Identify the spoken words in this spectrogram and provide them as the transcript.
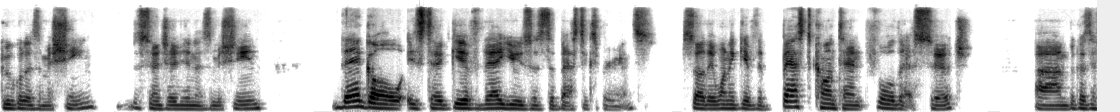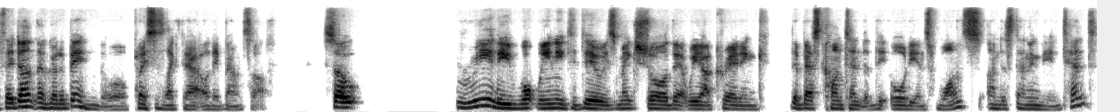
Google is a machine, the search engine is a machine. Their goal is to give their users the best experience. So they want to give the best content for their search. Um, because if they don't, they'll go to Bing or places like that, or they bounce off. So really what we need to do is make sure that we are creating the best content that the audience wants, understanding the intent,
